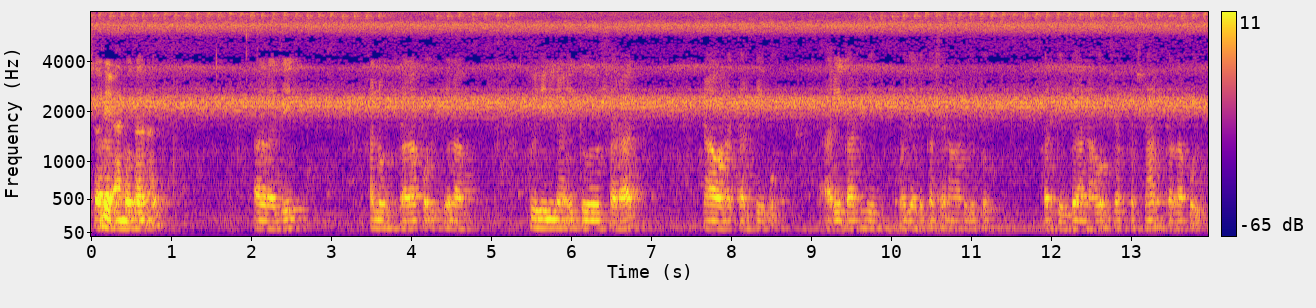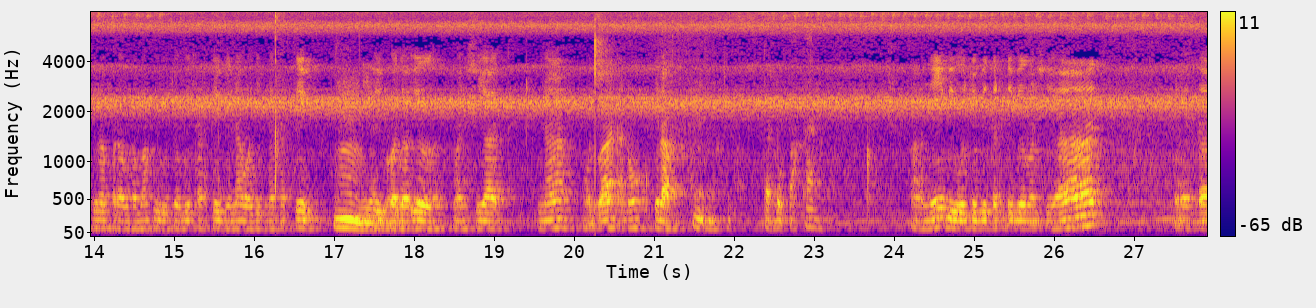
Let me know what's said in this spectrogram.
syarat Di antara. kodo aladi anu ikhtalafu ikhtilaf Fihi dina itu syarat. Nah wana tartibu Ari tartib Wajah dikasih hari itu tertib anahu syartasna talaku istilah para ulama fi wujubi tartibina wajibna tertib hmm di iya kodoil mansiat na mudwan anu khilaf terlupakan ini diwujubi tertibil mansiat Eta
